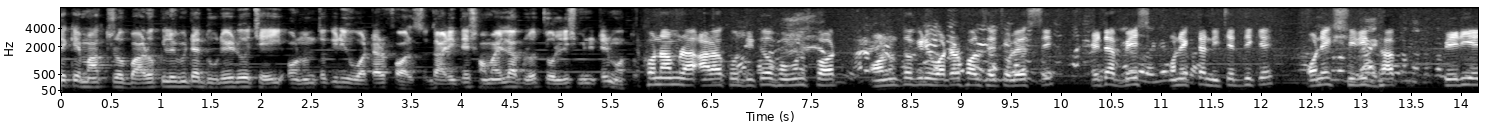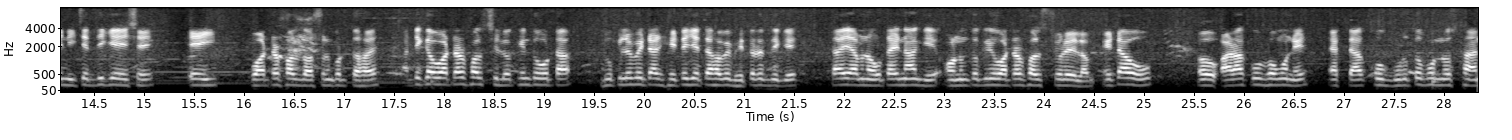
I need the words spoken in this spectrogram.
থেকে মাত্র বারো কিলোমিটার দূরে রয়েছে এই অনন্তগিরি ওয়াটারফলস গাড়িতে সময় লাগল চল্লিশ মিনিটের মতো। এখন আমরা আরাকু দ্বিতীয় ভ্রমণ স্পট অনন্তগিরি ওয়াটারফলসে চলে এসেছি। এটা বেশ অনেকটা নিচের দিকে, অনেক সিঁড়ির ধাপ পেরিয়ে নিচের দিকে এসে এই ওয়াটারফল দর্শন করতে হয়। আটিকা ওয়াটারফলস ছিল, কিন্তু ওটা দু কিলোমিটার হেঁটে যেতে হবে ভেতরের দিকে, তাই আমরা ওটাই না গিয়ে অনন্তগিরি ওয়াটারফলস চলে এলাম। এটাও আরাকু ভ্রমণের একটা খুব গুরুত্বপূর্ণ স্থান।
